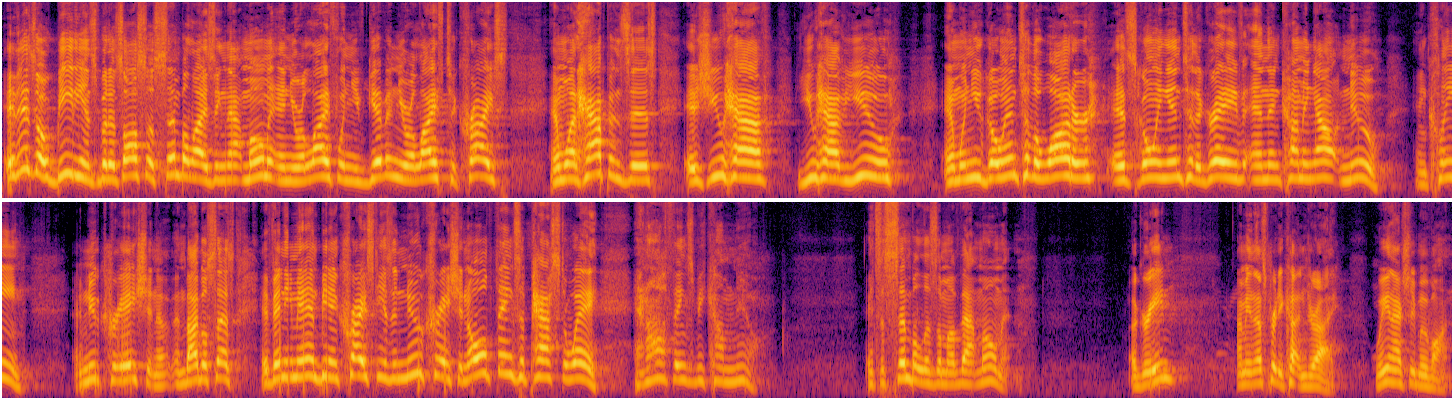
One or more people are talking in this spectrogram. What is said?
it is obedience, but it's also symbolizing that moment in your life when you've given your life to Christ. And what happens is, is you have you have you, and when you go into the water, it's going into the grave and then coming out new and clean a new creation. And Bible says, if any man be in Christ, he is a new creation. Old things have passed away, and all things become new. It's a symbolism of that moment. Agreed? I mean, that's pretty cut and dry. We can actually move on.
